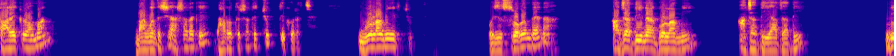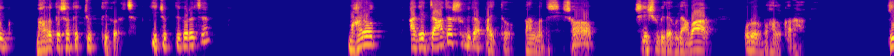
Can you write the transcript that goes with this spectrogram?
তারেক রহমান বাংলাদেশে আসার আগে ভারতের সাথে চুক্তি করেছে, গোলামির চুক্তি। ওই যে স্লোগান দেয় না, আজাদি না গোলামি, আজাদি আজাদি। উনি ভারতের সাথে চুক্তি করেছেন। কি চুক্তি করেছেন? ভারত আগে যা যা সুবিধা পাইতো বাংলাদেশে, সব সেই সুবিধাগুলি আবার পুনর্বহাল করা হবে। কি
